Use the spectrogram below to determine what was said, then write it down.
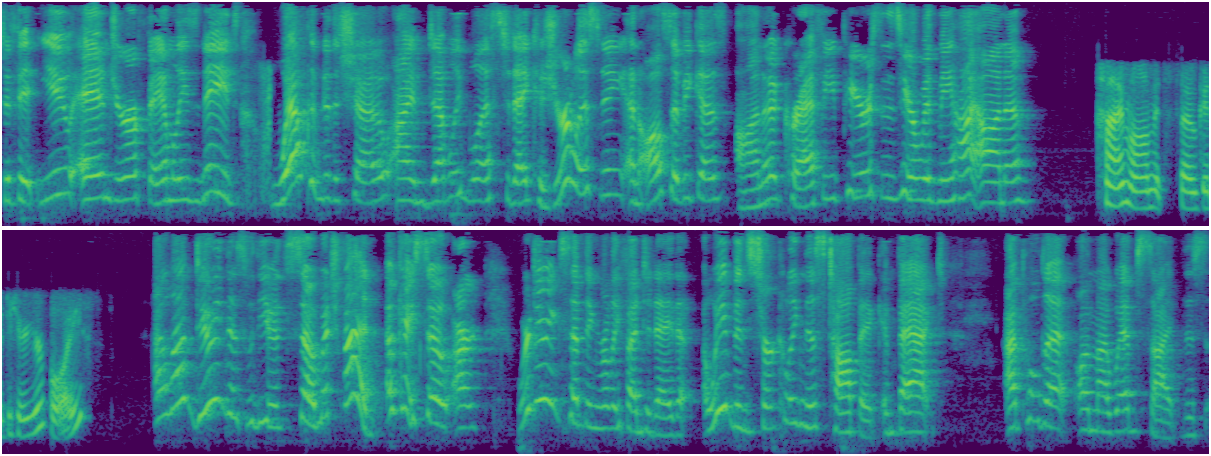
to fit you and your family's needs. Welcome to the show. I'm doubly blessed today because you're listening and also because Anna Kraffve Pierce is here with me. Hi, Anna. Hi, Mom. It's so good to hear your voice. I love doing this with you. It's so much fun. Okay, so our we're doing something really fun today that we've been circling this topic. In fact, I pulled up on my website this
